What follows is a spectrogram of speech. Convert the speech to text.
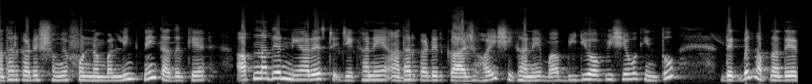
আধার কার্ডের সঙ্গে ফোন নাম্বার লিঙ্ক নেই, তাদেরকে আপনাদের নিয়ারেস্ট যেখানে আধার কার্ডের কাজ হয়, সেখানে বা বিডিও অফিসেও কিন্তু দেখবেন আপনাদের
